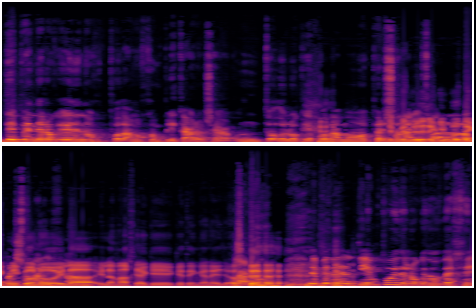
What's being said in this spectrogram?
Depende de lo que nos podamos complicar, o sea, con todo lo que podamos Depende personalizar. del equipo técnico ¿no? y, la, personalizamos. y la magia que, que tengan ellos. Claro, depende del tiempo y de lo que nos dejen.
